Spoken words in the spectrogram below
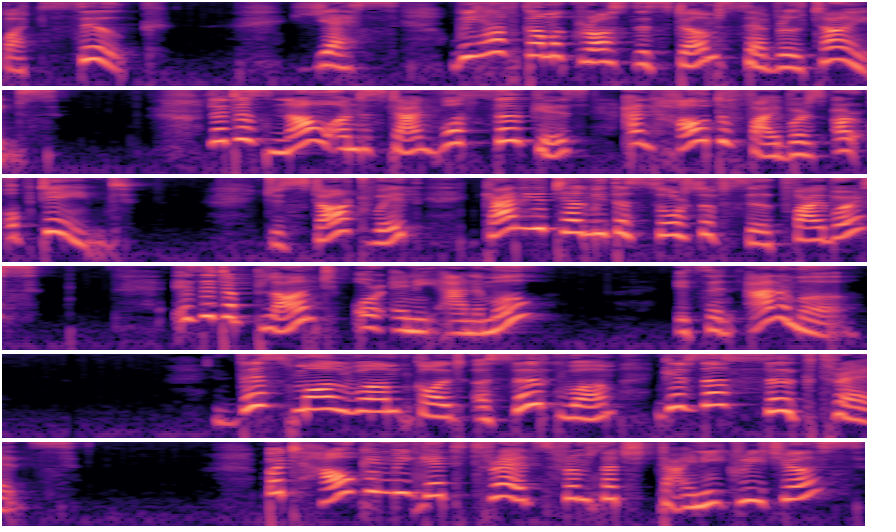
but silk. Yes, we have come across this term several times. Let us now understand what silk is and how the fibers are obtained. To start with, can you tell me the source of silk fibers? Is it a plant or any animal? It's an animal. This small worm called a silkworm gives us silk threads. But how can we get threads from such tiny creatures?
